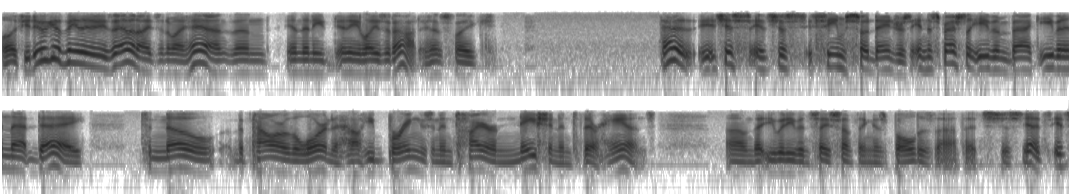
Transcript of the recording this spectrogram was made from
well, if you do give me these Ammonites into my hands, then and then he and he lays it out, and it's like that is it just it's just it seems so dangerous, and especially even back even in that day to know the power of the Lord and how He brings an entire nation into their hands. Um, that you would even say something as bold as that. That's just yeah, it's it's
